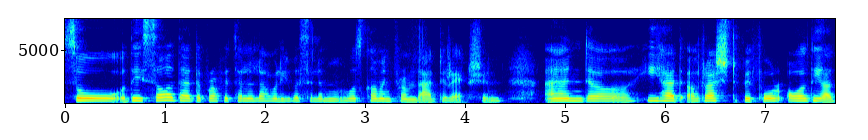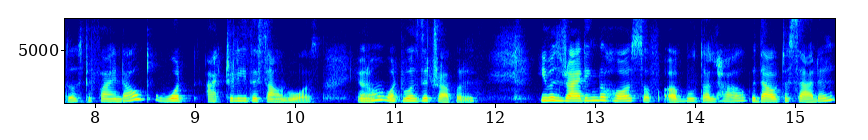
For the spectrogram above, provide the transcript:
So they saw that the Prophet ﷺ was coming from that direction, and uh, he had uh, rushed before all the others to find out what actually the sound was. You know, what was the trouble? He was riding the horse of Abu Talha without a saddle,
